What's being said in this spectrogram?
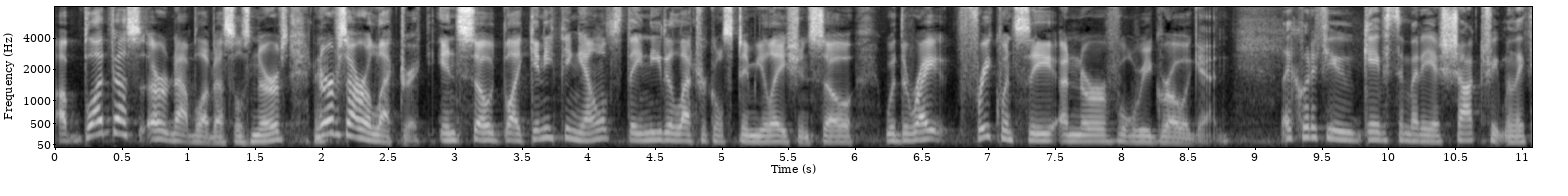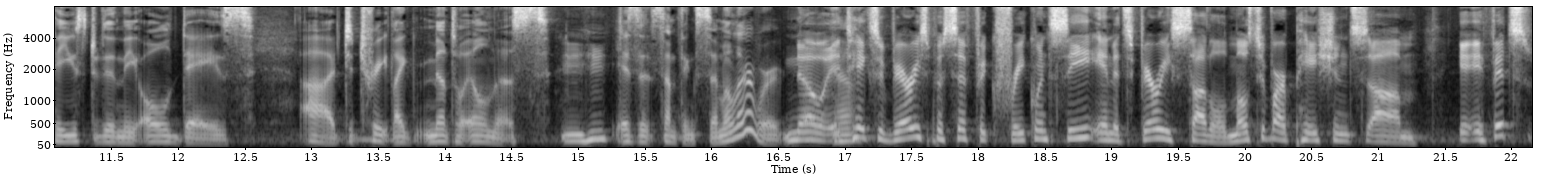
Uh, blood vessels, or not blood vessels, nerves. Nerves are electric. And so, like anything else, they need electrical stimulation. So, with the right frequency, a nerve will regrow again. Like, what if you gave somebody a shock treatment like they used to do in the old days? Uh, to treat like mental illness. Mm-hmm. Is it something similar? Or, no, it takes a very specific frequency and it's very subtle. Most of our patients, um, if it's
